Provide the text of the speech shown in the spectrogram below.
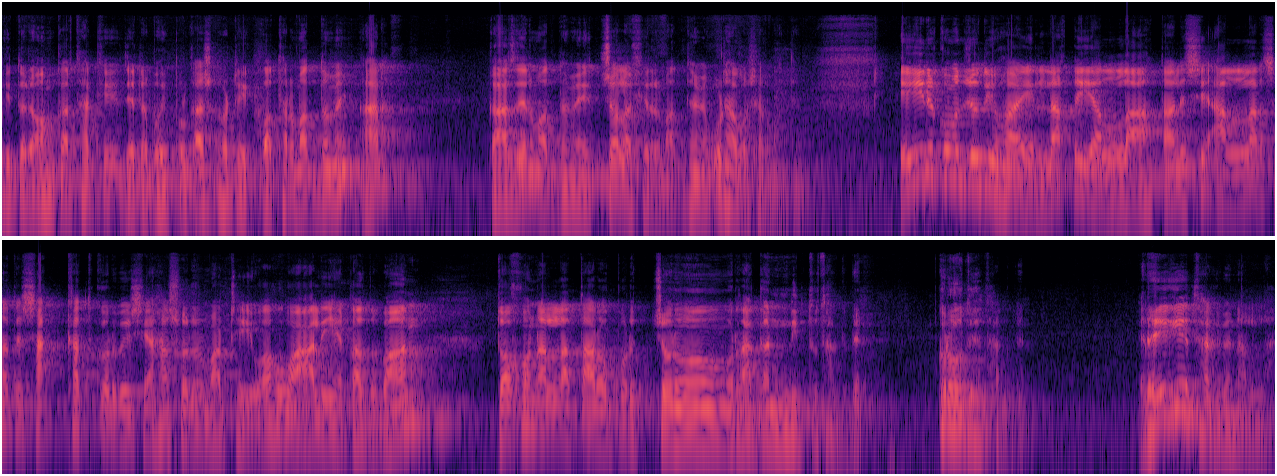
ভিতরে অহংকার থাকে, যেটা বহিঃপ্রকাশ ঘটে কথার মাধ্যমে, আর কাজের মাধ্যমে, চলাফেরার মাধ্যমে, উঠা বসার মাধ্যমে। এইরকম যদি হয়, লাকি আল্লাহ, তাহলে সে আল্লাহর সাথে সাক্ষাৎ করবে, সে হাসরের মাঠে। ওয়াহু আলী কাজবান তখন আল্লাহ তার ওপর চরম রাগান্বিত থাকবেন, ক্রোধে থাকবেন, রেগে থাকবেন আল্লাহ।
